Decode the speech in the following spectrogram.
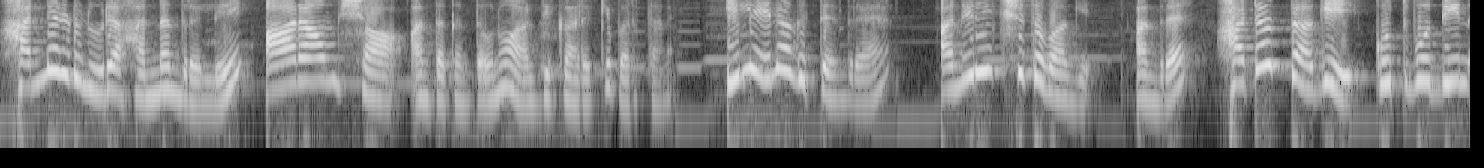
ಹನ್ನೆರಡು ನೂರ ಹನ್ನೊಂದರಲ್ಲಿ ಆರಾಮ್ ಶಾ ಅಂತಕ್ಕಂಥವನು ಅಧಿಕಾರಕ್ಕೆ ಬರ್ತಾನೆ. ಇಲ್ಲಿ ಏನಾಗುತ್ತೆ ಅಂದ್ರೆ ಅನಿರೀಕ್ಷಿತವಾಗಿ ಅಂದ್ರೆ ಹಠಾತ್ತಾಗಿ ಕುತ್ಬುದ್ದೀನ್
